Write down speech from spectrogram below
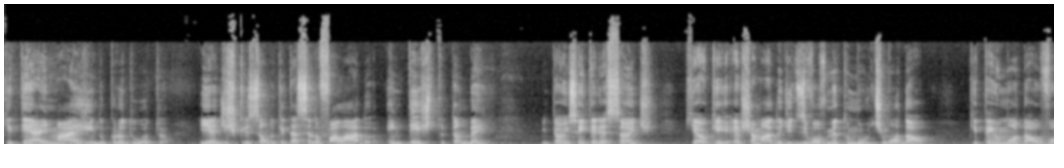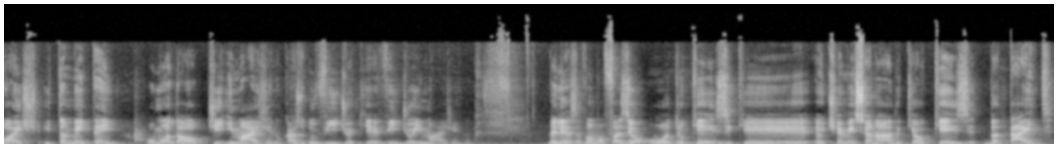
que tem a imagem do produto e a descrição do que está sendo falado em texto também. Então isso é interessante, que é o que é chamado de desenvolvimento multimodal, que tem o modal voz e também tem o modal de imagem. No caso do vídeo aqui é vídeo e imagem. Né? Beleza, vamos fazer o outro case que eu tinha mencionado, que é o case da Tide,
